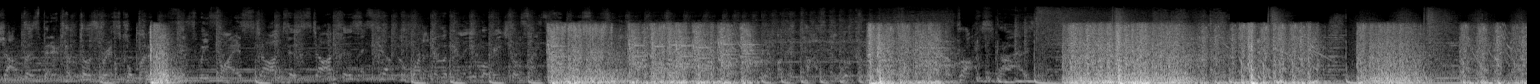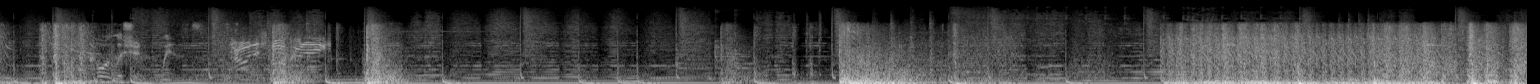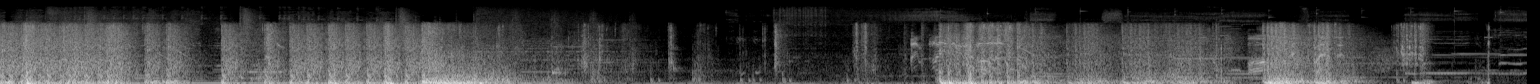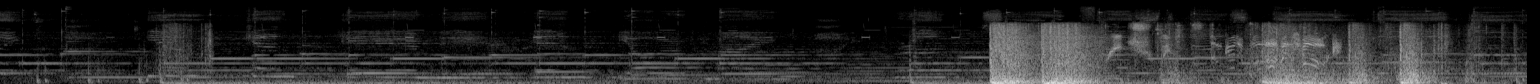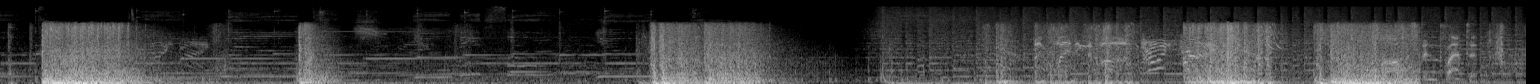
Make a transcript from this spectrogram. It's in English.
choppers. Better took those risks. One of the we fire starters, starters. One out of a million more reach those planted.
